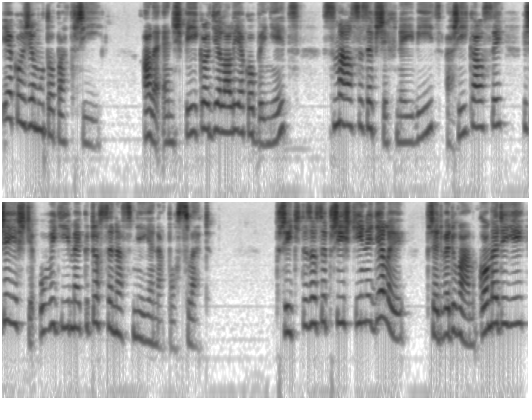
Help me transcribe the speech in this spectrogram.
jakože mu to patří. Ale Enšpígl dělal jako by nic, smál se ze všech nejvíc a říkal si, že ještě uvidíme, kdo se nasměje naposled. Přijďte zase příští neděli, předvedu vám komedii,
